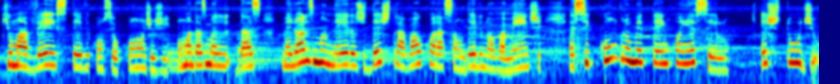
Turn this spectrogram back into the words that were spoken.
que uma vez teve com seu cônjuge, uma das, me das melhores maneiras de destravar o coração dele novamente é se comprometer em conhecê-lo. Estude-o.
